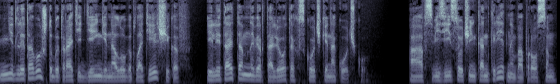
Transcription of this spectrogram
не для того, чтобы тратить деньги налогоплательщиков и летать там на вертолетах с кочки на кочку, а в связи с очень конкретным вопросом,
